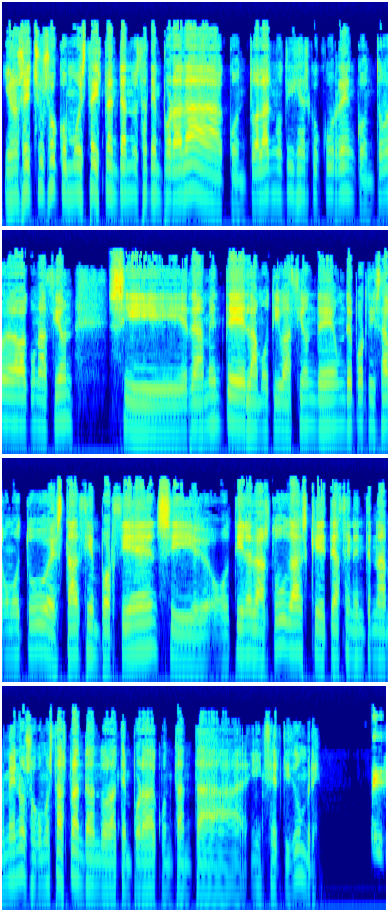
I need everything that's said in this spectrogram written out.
yo no sé, Chuso, cómo estáis planteando esta temporada con todas las noticias que ocurren, con toda la vacunación, si realmente la motivación de un deportista como tú está al 100%, si o tiene las dudas que te hacen entrenar menos, o cómo estás planteando la temporada con tanta incertidumbre. Es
